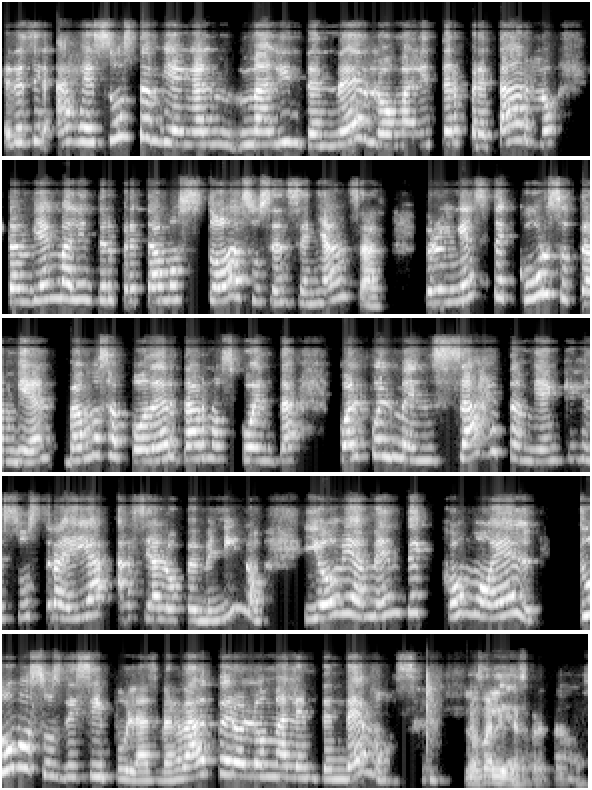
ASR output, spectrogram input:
Es decir, a Jesús también al malentenderlo, malinterpretarlo, también malinterpretamos todas sus enseñanzas. Pero en este curso también vamos a poder darnos cuenta cuál fue el mensaje también que Jesús traía hacia lo femenino y obviamente cómo él tuvo sus discípulas, ¿verdad? Pero lo malentendemos. Lo malinterpretamos.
